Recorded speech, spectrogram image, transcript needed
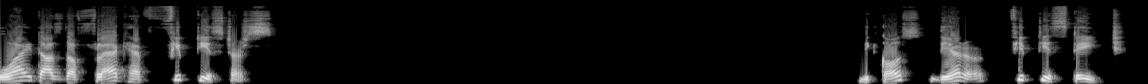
Why does the flag have 50 stars? Because there are 50 states.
